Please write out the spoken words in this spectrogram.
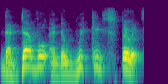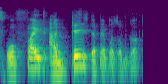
the devil and the wicked spirits will fight against the purpose of God.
